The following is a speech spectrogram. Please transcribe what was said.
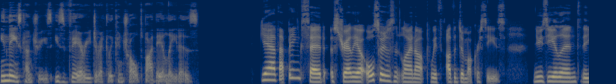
in these countries is very directly controlled by their leaders. Yeah, that being said, Australia also doesn't line up with other democracies. New Zealand, the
